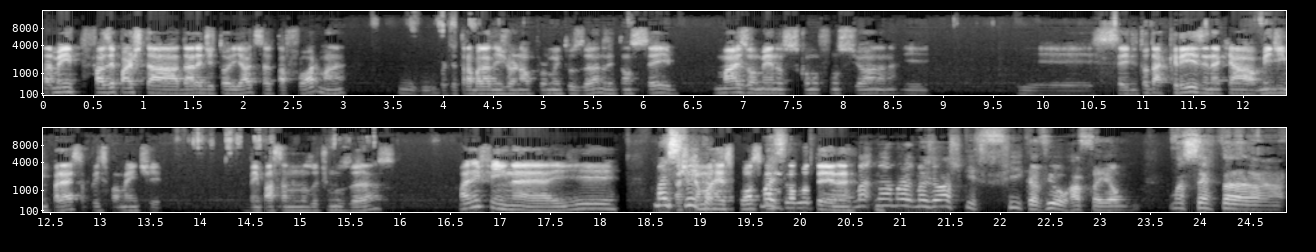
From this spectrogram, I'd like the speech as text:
também fazer parte da, da área editorial, de certa forma, né? Uhum. Por ter trabalhado em jornal por muitos anos, então sei mais ou menos como funciona, né? E, e sei de toda a crise, né? Que a mídia impressa, principalmente, vem passando nos últimos anos. Mas enfim, né? Aí mas acho fica, que é uma resposta mas, que eu vou ter, né? Mas, não, mas, mas eu acho que fica, viu, Rafael, uma certa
